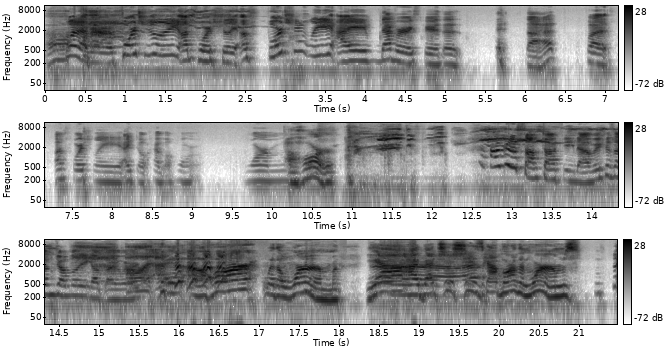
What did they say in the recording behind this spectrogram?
Uh, Whatever. Fortunately, unfortunately, unfortunately, I've never experienced that. But unfortunately, I don't have a horn. Warm. a whore. I'm gonna stop talking now because I'm jumbling up my Oh, words. I- a whore with a worm. Yeah, I bet you she's got more than worms.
